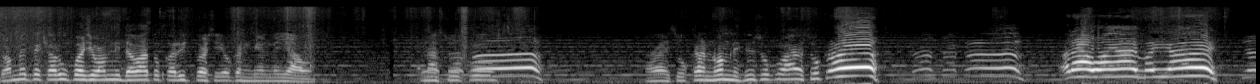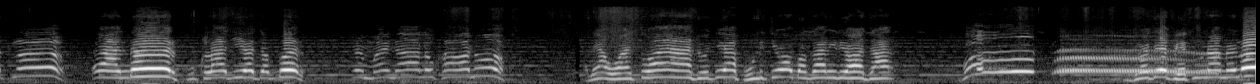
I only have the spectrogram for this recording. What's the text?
ગમે તે કરવું પડશે અમની દવા તો કરવી જ પડશે વગર મેળ નહીં આવે. ના, છોકરો હવે છોકરા નોમ નહીં છોકરો આવ્યો, છોકરો! અરે ઓય આય કેટલો? એ અંદર ભૂખ લાગી હે જબ્બર. એ મય ના લઉં ખાવાનું. અરે ઓય તો આ જોજે આ ભૂંડ કેવો બગાડી રહ્યો ઝાડ. જોજે ભેટું ના મેલો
